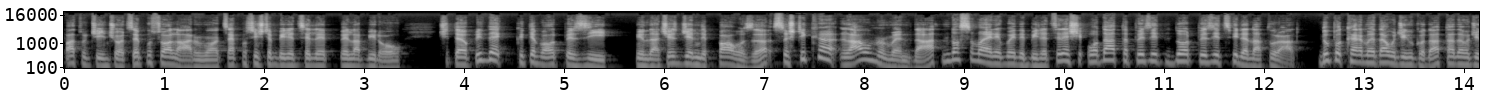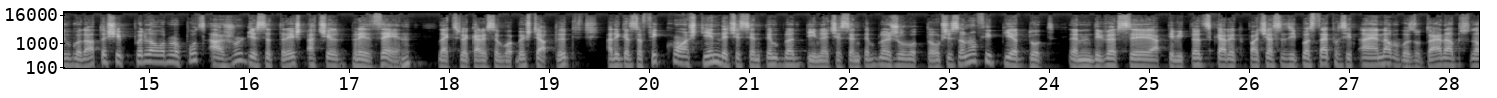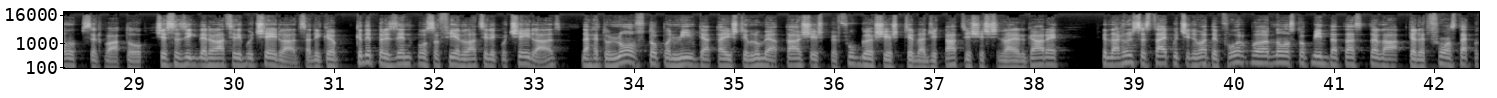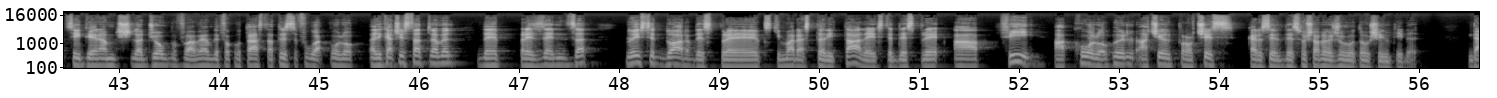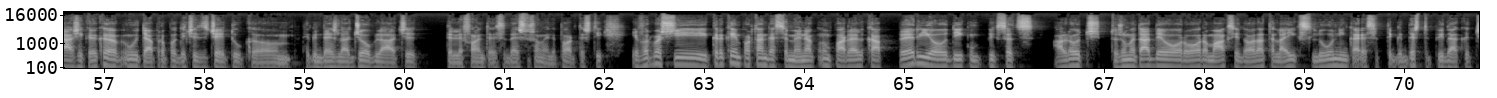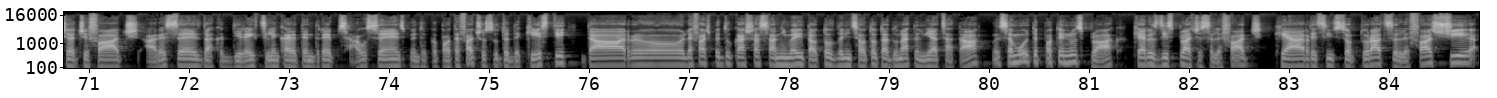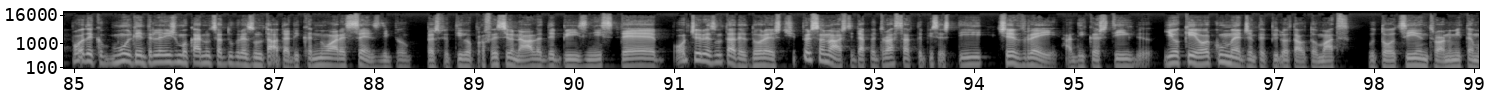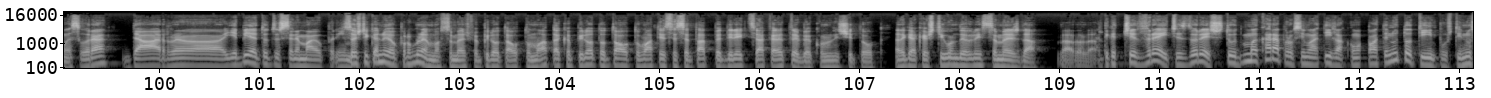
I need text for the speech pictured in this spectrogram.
ori, ți-ai pus o alarmă, ți-ai pus niște bilețele pe la birou și te-ai oprit de câteva ori pe zi în acest gen de pauză, să știi că la un moment dat nu o să mai ai nevoie de bilețele și odată pe zi, două ori pe zi îți vine natural. După care mai adaugi încă o dată, adaugi încă o dată și până la urmă poți ajunge să trăiești acel prezent despre care se vorbește atât, adică să fii conștient de ce se întâmplă în tine, ce se întâmplă în jurul tău și să nu fii pierdut în diverse activități care după aceea să zici, bă, stai puțin, aia n-am văzut, aia n-am, n-am observat-o, ce să zic de relațiile cu ceilalți, adică cât de prezent poți să fie relațiile cu ceilalți, dacă tu nu stop în mintea ta, ești în lumea ta și ești pe fugă și ești în agitație și ești în alergare, când ajungi să stai cu cineva de vorbă, nu stop mintea ta stă la telefon, stai puțin că eram și la job, aveam de făcut asta, trebuie să fug acolo. Adică acest antrenament de prezență nu este doar despre schimbarea stării tale, este despre a fi acolo în acel proces care se desfășoară în jurul tău și în tine. Da, și cred că, uite, apropo de ce ziceai tu, că te gândești la job, la ce telefon trebuie să dai și așa mai departe, știi? E vorba și, cred că e important de asemenea, în paralel, ca periodic un pic să-ți aloci o jumătate de oră, o oră maxim, de o dată la X luni în care să te gândești pe dacă ceea ce faci are sens, dacă direcțiile în care te îndrepți au sens, pentru că poate faci 100 de chestii, dar uh, le faci pentru că așa s-a nimerit, au tot venit, sau tot adunat în viața ta, însă multe poate nu-ți plac, chiar îți displace să le faci, chiar te simți torturat să le faci și poate că multe dintre ele nici măcar nu-ți aduc rezultate, adică nu are sens din perspectivă profesională, de business, de orice rezultate dorești și personal, știi, dar pentru asta ar trebui să știi ce vrei, adică știi, e ok, oricum mergem pe pilot automat cu toții într-o anumită măsură, dar uh, e bine totuși să ne mai oprim. Să știi că nu e o problemă să mergi pe pilot automat dacă pilotul tău automat este setat pe direcția care trebuie, cum zici și tu. Adică că știi unde vrei să mergi, da. da, da, da. Adică ce vrei, ce-ți dorești tu, măcar aproximativ acum, poate nu tot timpul, știi, nu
